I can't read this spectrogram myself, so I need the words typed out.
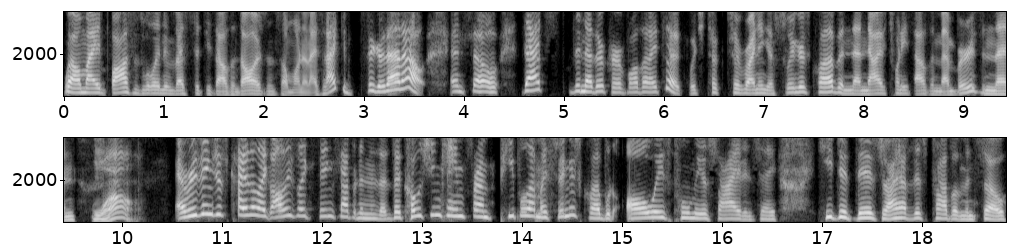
Well, my boss is willing to invest fifty thousand dollars in someone. And I said, I can figure that out. And so that's the another curveball that I took, which took to running a swingers club. And then now I have twenty thousand members. And then Wow. Everything just kind of like all these like things happen. And the, the coaching came from people at my swingers club would always pull me aside and say, he did this or I have this problem. And so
